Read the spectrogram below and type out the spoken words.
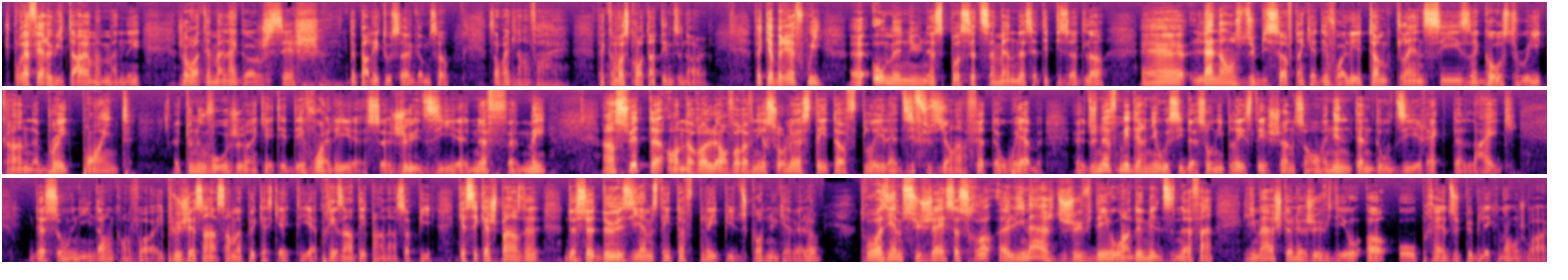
Je pourrais faire 8 heures, mais à un moment donné, j'aurais tellement la gorge sèche de parler tout seul comme ça. Ça va être l'envers. Fait qu'on va se contenter d'une heure. Fait que bref, oui, euh, au menu, n'est-ce pas, cette semaine de cet épisode-là, euh, l'annonce d'Ubisoft hein, qui a dévoilé Tom Clancy's Ghost Recon Breakpoint, un tout nouveau jeu hein, qui a été dévoilé euh, ce jeudi 9 mai. Ensuite, on, aura on va revenir sur le State of Play, la diffusion en fait web euh, du 9 mai dernier aussi de Sony PlayStation, son Nintendo Direct like de Sony. Donc, on va éplucher ça ensemble un peu, qu'est-ce qui a été euh, présenté pendant ça, puis qu'est-ce que je pense de, ce deuxième State of Play, puis du contenu qu'il y avait là. Troisième sujet, ce sera euh, l'image du jeu vidéo en 2019, hein. l'image que le jeu vidéo a auprès du public non-joueur.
